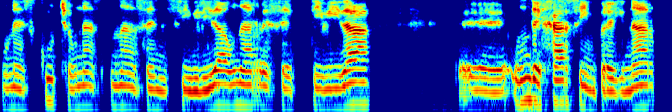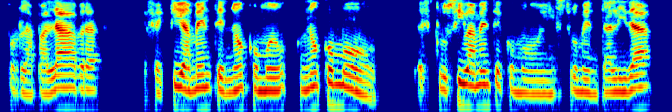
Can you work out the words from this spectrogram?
una escucha, una, sensibilidad, una receptividad, un dejarse impregnar por la palabra, efectivamente, no como, no como exclusivamente como instrumentalidad,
